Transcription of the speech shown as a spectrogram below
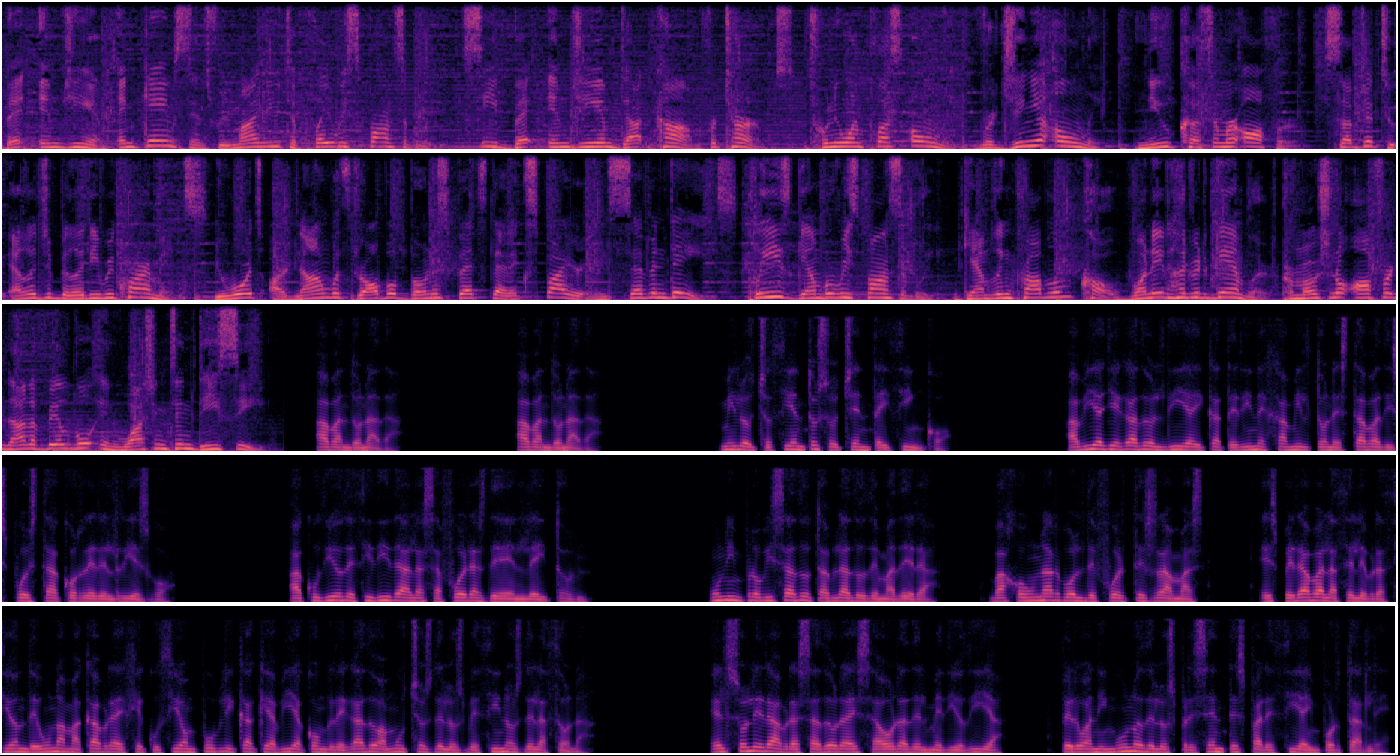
BetMGM and GameSense remind you to play responsibly. See BetMGM.com for terms. 21 plus only, Virginia only. New customer offer, subject to eligibility requirements. Rewards are non withdrawable bonus bets that expire in seven days. Please gamble responsibly. Gambling problem? Call 1 800 Gambler. Promotional offer not available in Washington, D.C. Abandonada. Abandonada. 1885. Había llegado el día y Catherine Hamilton estaba dispuesta a correr el riesgo. Acudió decidida a las afueras de Enleyton. Un improvisado tablado de madera, bajo un árbol de fuertes ramas, esperaba la celebración de una macabra ejecución pública que había congregado a muchos de los vecinos de la zona. El sol era abrasador a esa hora del mediodía, pero a ninguno de los presentes parecía importarle.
